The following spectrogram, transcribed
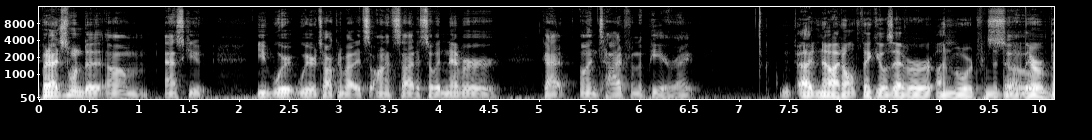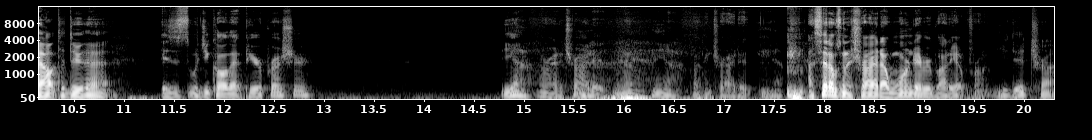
But I just wanted to um, ask you. You we we were talking about it's on its side, so it never got untied from the pier, right? Uh, no, I don't think it was ever unmoored from the dock. They were about to do that. Is would you call that peer pressure? Yeah. All right, I tried it. You know, Yeah. fucking tried it. Yeah. I said I was going to try it. I warned everybody up front. You did try.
